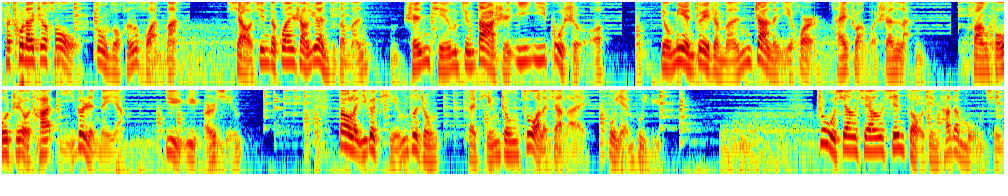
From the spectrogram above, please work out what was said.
她出来之后，动作很缓慢，小心地关上院子的门，神情竟大是依依不舍。又面对着门站了一会儿，才转过身来，仿佛只有她一个人那样，郁郁而行。到了一个亭子中，在亭中坐了下来，不言不语。祝香香先走进她的母亲，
